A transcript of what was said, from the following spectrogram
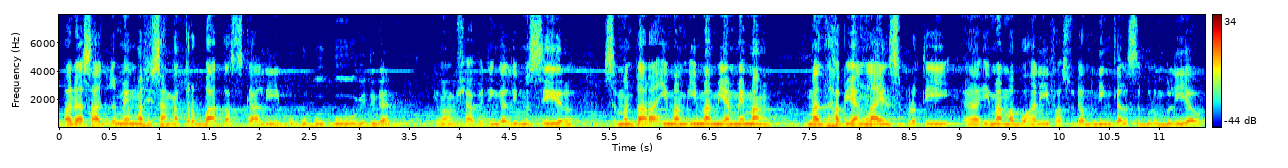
pada saat itu memang masih sangat terbatas sekali buku-buku gitu kan. Imam Syafi'i tinggal di Mesir, sementara imam-imam yang memang madhab yang lain seperti uh, Imam Abu Hanifah sudah meninggal sebelum beliau.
